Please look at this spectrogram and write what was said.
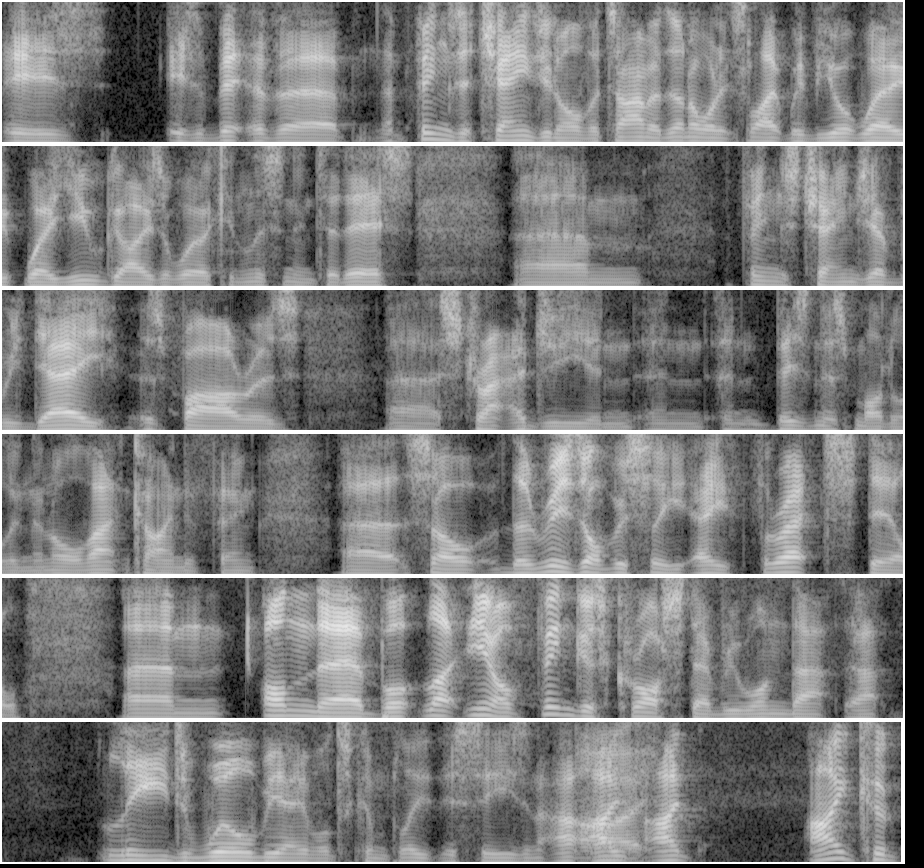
is is a bit of a and things are changing all the time. I don't know what it's like with your where where you guys are working, listening to this. Um, things change every day as far as uh, strategy and, and, and business modeling and all that kind of thing. Uh, so there is obviously a threat still um, on there, but like you know, fingers crossed, everyone that that Leeds will be able to complete this season. I I, I, I could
